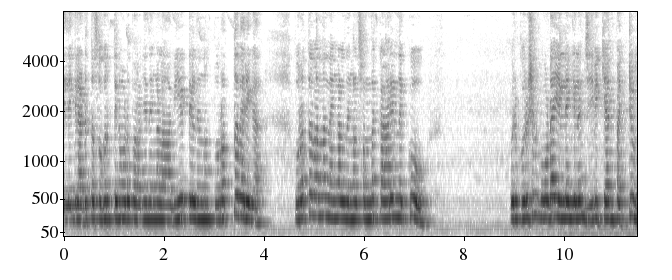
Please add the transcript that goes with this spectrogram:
അല്ലെങ്കിൽ അടുത്ത സുഹൃത്തിനോട് പറഞ്ഞ് നിങ്ങൾ ആ വീട്ടിൽ നിന്നും പുറത്തു വരിക. പുറത്തു വന്ന് നിങ്ങൾ നിങ്ങൾ സ്വന്തം കാലിൽ നിൽക്കൂ. ഒരു പുരുഷൻ കൂടെ ഇല്ലെങ്കിലും ജീവിക്കാൻ പറ്റും.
